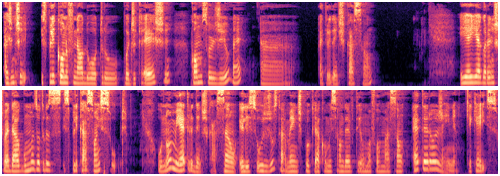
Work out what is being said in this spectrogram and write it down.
a gente explicou no final do outro podcast como surgiu, né, a heteroidentificação. E aí agora a gente vai dar algumas outras explicações sobre. O nome heteroidentificação, ele surge justamente porque a comissão deve ter uma formação heterogênea. O que, que é isso?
